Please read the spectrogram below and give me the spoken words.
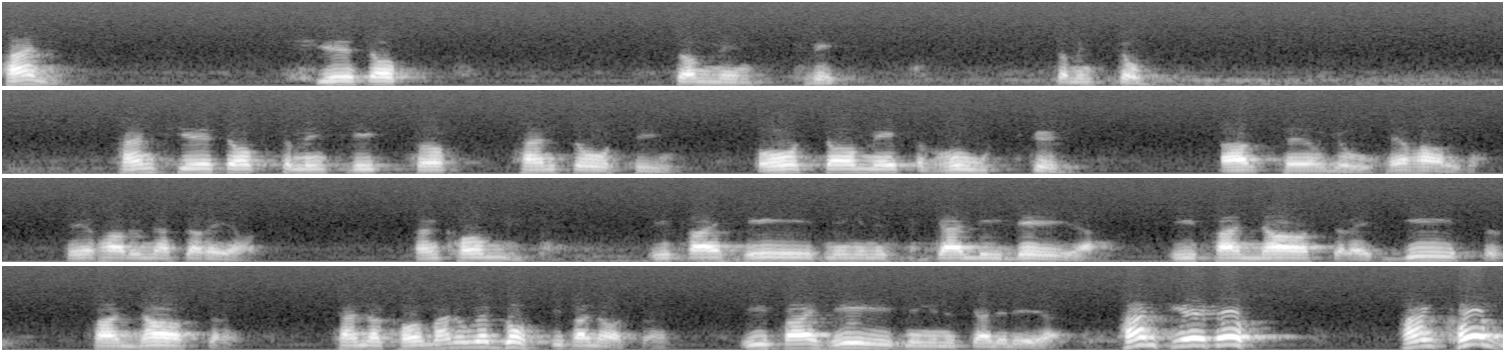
Han skjøt opp som en kvist, som en stubb. Han skjøt opp som en kvist for hans åsyn, og som et rotskudd av tørr jord. Her har du det. Her har du Nazarean. Han kom ifra hedningenes Galilea, ifra Nasaret. Jesus fra Nasaret. Kan det komme noe godt ifra Nasaret? Ifra hedningenes Galilea. Han skjøt opp. Han kom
